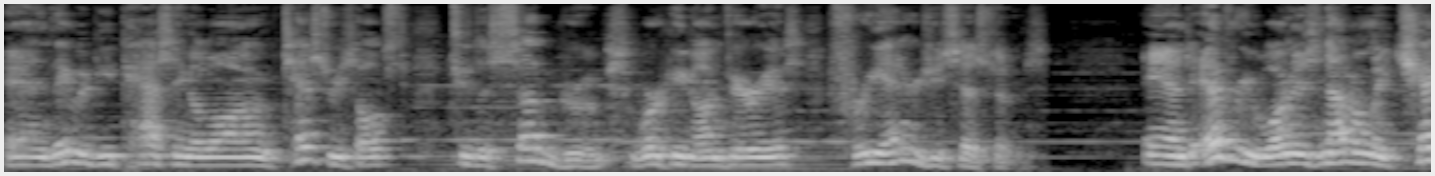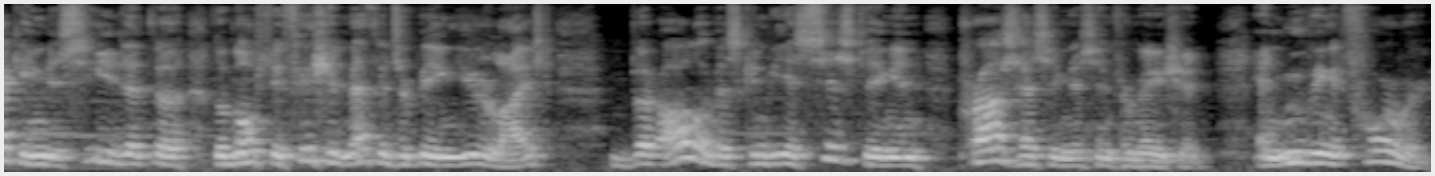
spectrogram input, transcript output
and they would be passing along test results to the subgroups working on various free energy systems. And everyone is not only checking to see that the, the most efficient methods are being utilized, but all of us can be assisting in processing this information and moving it forward.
